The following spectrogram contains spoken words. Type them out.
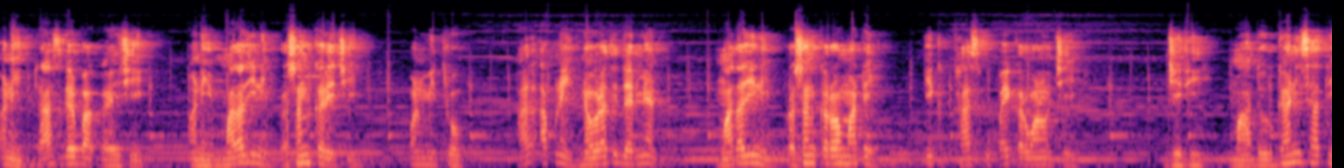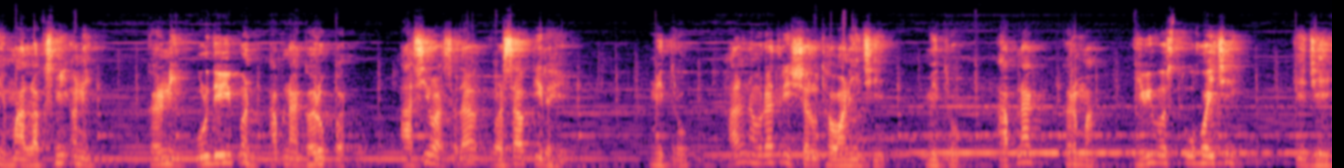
અને રાસ ગરબા કરે છે અને માતાજીને પ્રસન્ન કરે છે. પણ મિત્રો, હાલ આપણે નવરાત્રિ દરમિયાન માતાજીને પ્રસન્ન કરવા માટે એક ખાસ ઉપાય કરવાનો છે. જેથી મા દુર્ગાની સાથે મા લક્ષ્મી અને ઘરની કુળદેવી પણ આપણા ઘર ઉપર આશીર્વાદ સદા વરસાવતી રહે. મિત્રો, હાલ નવરાત્રિ શરૂ થવાની છે. મિત્રો આપણા ઘરમાં એવી વસ્તુઓ હોય છે કે જે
